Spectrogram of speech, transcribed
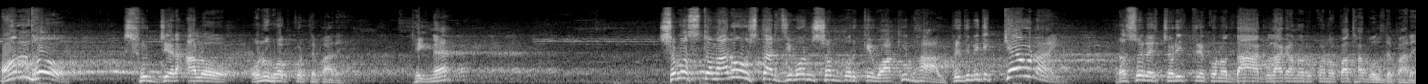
অন্ধ সূর্যের আলো অনুভব করতে পারে। ঠিক না? সমস্ত মানুষ তার জীবন সম্পর্কে ওয়াকিভাল পৃথিবীতে কেউ নাই। রসুলের চরিত্রে কোনো দাগ লাগানোর কোনো কথা বলতে পারে।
